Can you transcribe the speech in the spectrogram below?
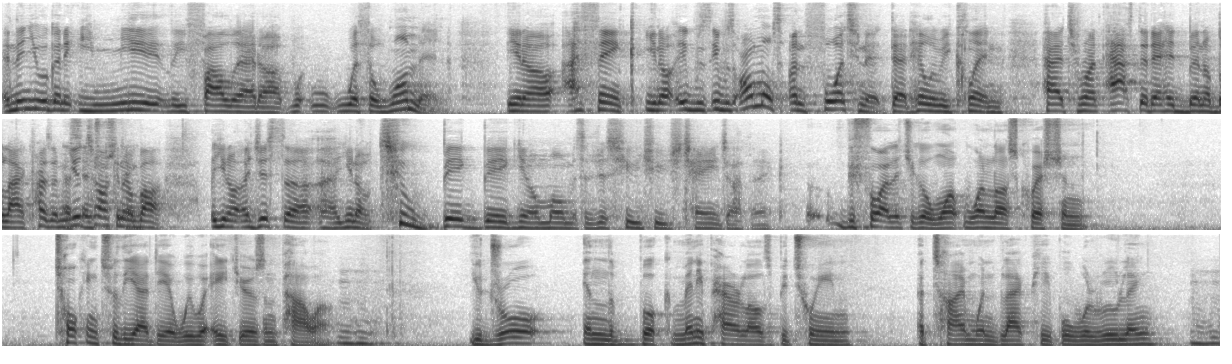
and then you were going to immediately follow that up w- with a woman. You know, I think you know it was it was almost unfortunate that Hillary Clinton had to run after there had been a black president. I mean, you're talking about you know just a, a, you know two big big you know moments of just huge huge change. I think. Before I let you go, one, one last question. Talking to the idea, we were eight years in power. Mm-hmm. You draw in the book many parallels between a time when black people were ruling, mm-hmm.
